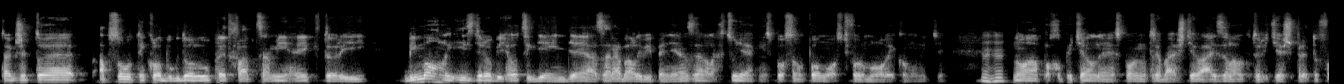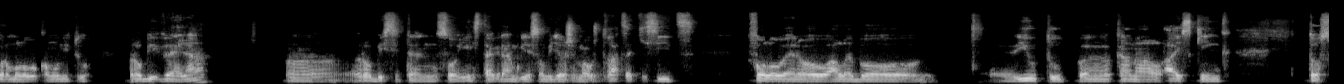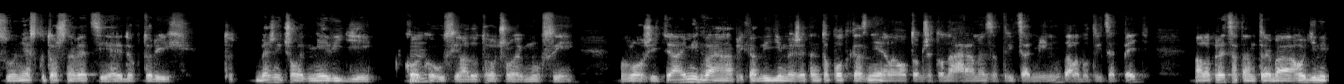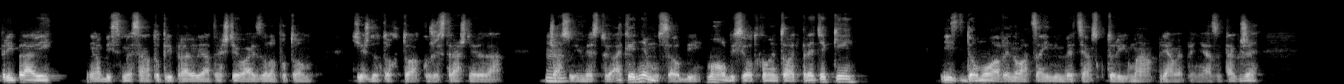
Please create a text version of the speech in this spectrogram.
Takže to je absolútny klobúk dolu pred chlapcami, hej, ktorí by mohli ísť robiť hoci kde inde a zarábali by peniaze, ale chcú nejakým spôsobom pomôcť formulovej komunite. Mm-hmm. No a pochopiteľne spomenú treba ešte Vajzela, ktorý tiež pre tú formulovú komunitu robí veľa. Uh, robí si ten svoj Instagram, kde som videl, že má už 20 tisíc followerov alebo eh, YouTube eh, kanál Ice King. To sú neskutočné veci, hej, do ktorých to bežný človek nevidí, koľko hmm. úsila do toho človek musí vložiť. Aj my dvaja napríklad vidíme, že tento podcast nie je len o tom, že to nahráme za 30 minút alebo 35, ale predsa tam treba hodiny prípravy, aby sme sa na to pripravili a ten Števo Ajzele potom tiež do tohto akože strašne veľa mhm. času mm. investuje. Aj keď nemusel by. Mohol by si odkomentovať preteky, ísť domov a venovať sa iným veciam, z ktorých má priame peniaze. Takže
